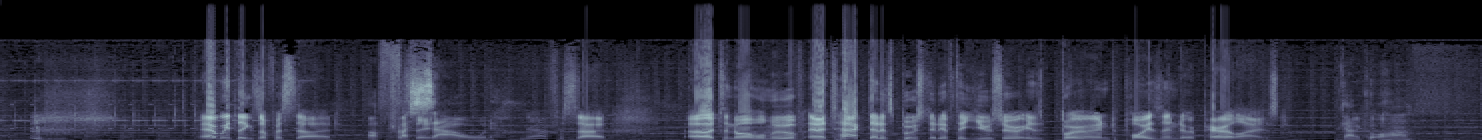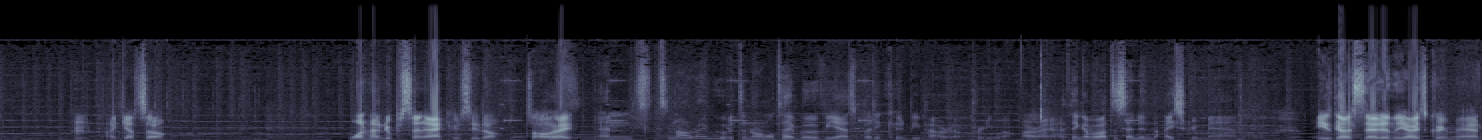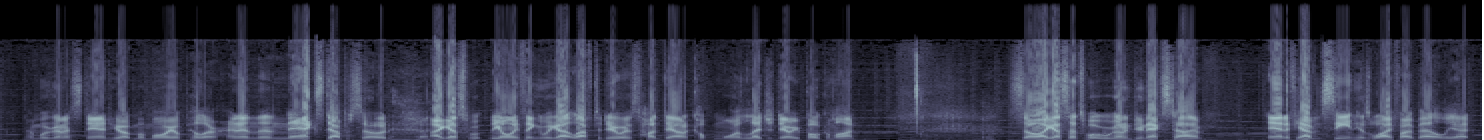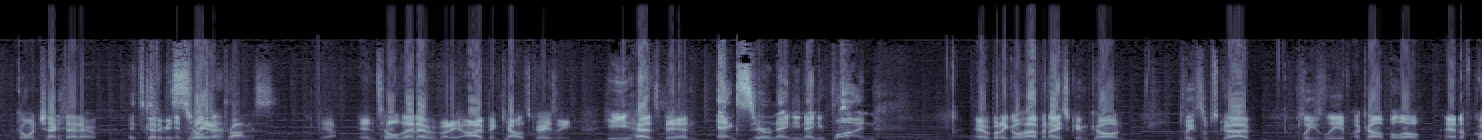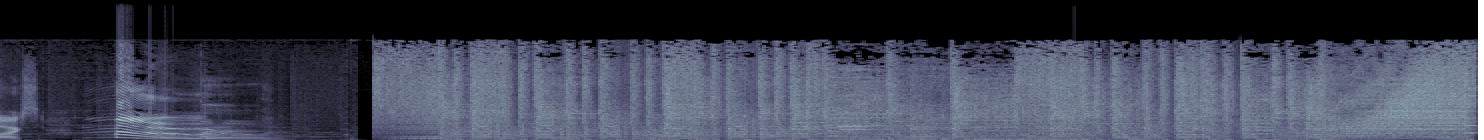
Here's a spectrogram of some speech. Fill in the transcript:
Everything's a facade. A Facade. facade. Yeah, facade. Uh, it's a normal move. An attack that is boosted if the user is burned, poisoned, or paralyzed. Kind of cool, huh? Hmm, I guess so. 100% accuracy, though. It's alright. And it's, it's an alright move. It's a normal type move, yes, but it could be powered up pretty well. Alright, I think I'm about to send in the Ice Cream Man. He's gonna send in the ice cream man, and we're gonna stand here at Memorial Pillar. And in the next episode, I guess w- the only thing we got left to do is hunt down a couple more legendary Pokemon. So I guess that's what we're gonna do next time. And if you haven't seen his Wi-Fi battle yet, go and check that out. It's gonna be Until sweet, I then- promise. Yeah. Until then, everybody, I've been Cows Crazy. He has been. XZero9091! Everybody, go have an ice cream cone. Please subscribe. Please leave a comment below. And of course, moo! Moo!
